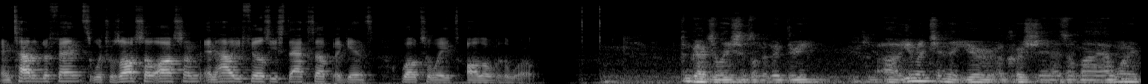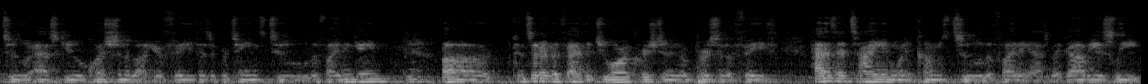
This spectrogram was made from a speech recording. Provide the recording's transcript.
and title defense, which was also awesome, and how he feels he stacks up against welterweights all over the world. Congratulations on the victory. Uh, you mentioned that you're a Christian, as am I. I wanted to ask you a question about your faith as it pertains to the fighting game. Yeah. Uh, considering the fact that you are a Christian and a person of faith, how does that tie in when it comes to the fighting aspect? Obviously,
